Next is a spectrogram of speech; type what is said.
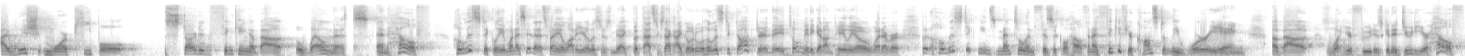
I wish more people started thinking about wellness and health holistically. And when I say that, it's funny. A lot of your listeners will be like, "But that's exactly. I go to a holistic doctor, and they told me to get on paleo or whatever." But holistic means mental and physical health. And I think if you're constantly worrying about what your food is going to do to your health,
